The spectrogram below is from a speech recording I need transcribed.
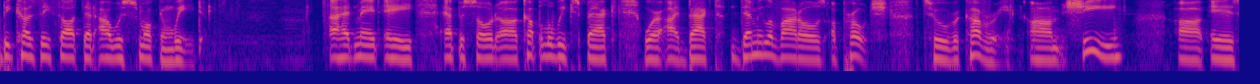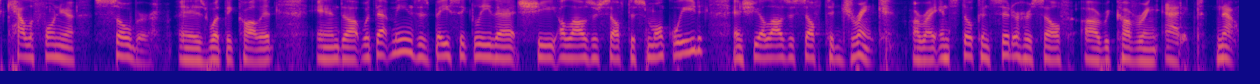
because they thought that I was smoking weed. I had made a episode uh, a couple of weeks back where I backed Demi Lovato's approach to recovery. Um, she uh, is California sober, is what they call it. And uh, what that means is basically that she allows herself to smoke weed and she allows herself to drink, all right, and still consider herself a recovering addict. Now,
